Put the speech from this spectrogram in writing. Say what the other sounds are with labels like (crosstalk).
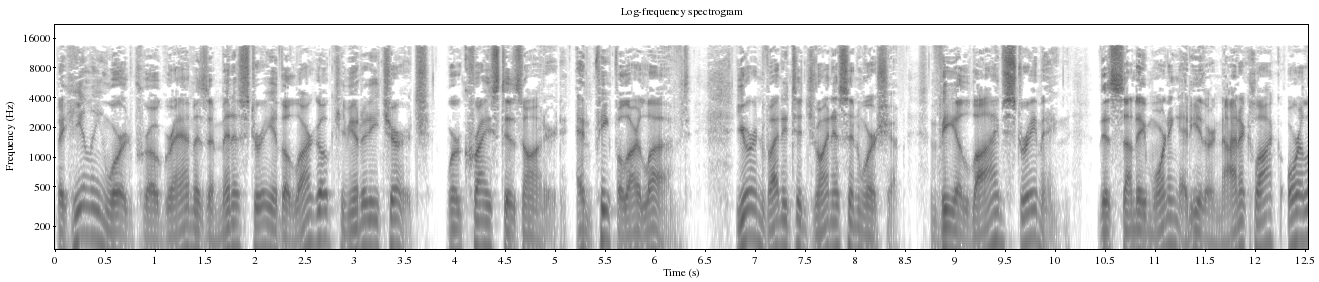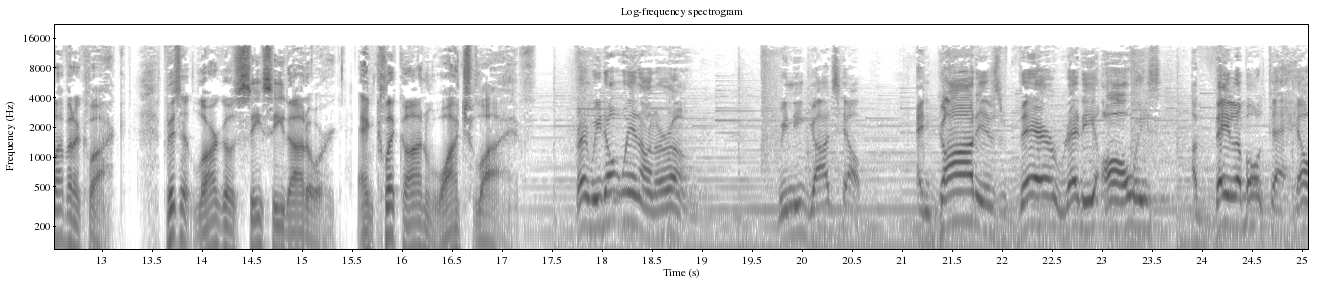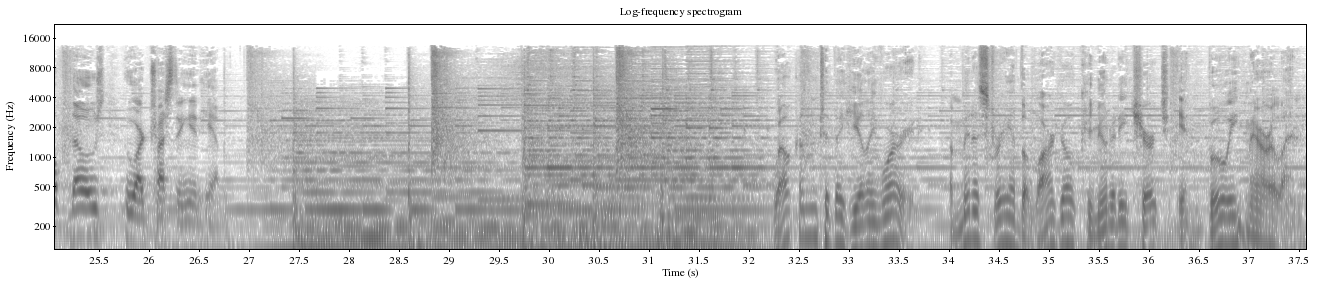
The Healing Word program is a ministry of the Largo Community Church where Christ is honored and people are loved. You're invited to join us in worship via live streaming this Sunday morning at either 9 o'clock or 11 o'clock. Visit largocc.org and click on Watch Live. Friend, we don't win on our own. We need God's help. And God is there, ready, always available to help those who are trusting in Him. Welcome to the Healing Word, a ministry of the Largo Community Church in Bowie, Maryland.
